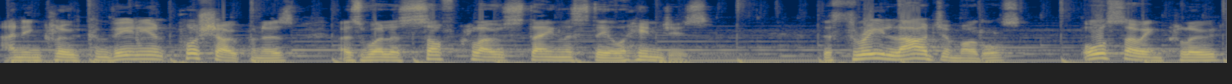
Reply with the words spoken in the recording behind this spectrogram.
and include convenient push openers as well as soft close stainless steel hinges. The three larger models also include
